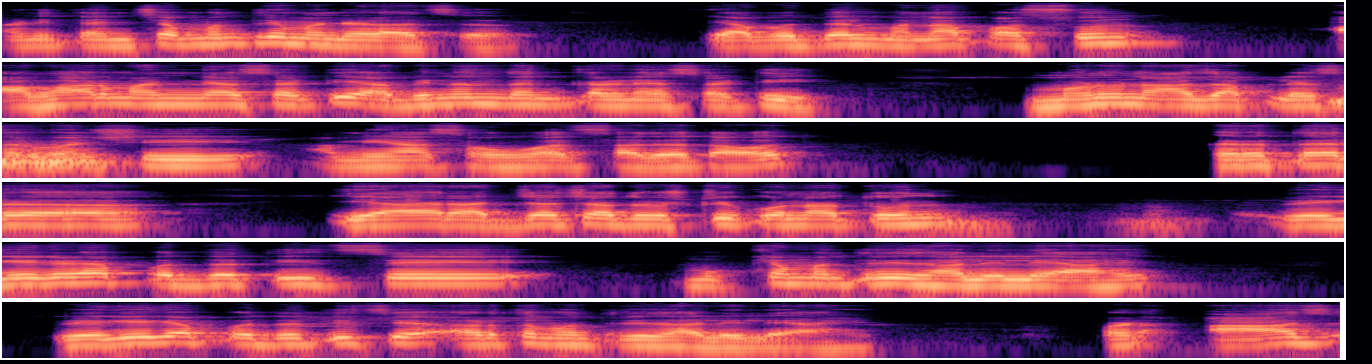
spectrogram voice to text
आणि त्यांच्या मंत्रिमंडळाचं याबद्दल मनापासून आभार मानण्यासाठी अभिनंदन करण्यासाठी म्हणून आज आपल्या सर्वांशी आम्ही हा संवाद साधत आहोत. खरं तर या राज्याच्या दृष्टिकोनातून वेगवेगळ्या पद्धतीचे मुख्यमंत्री झालेले आहेत वेगवेगळ्या पद्धतीचे अर्थमंत्री झालेले आहेत. पण आज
